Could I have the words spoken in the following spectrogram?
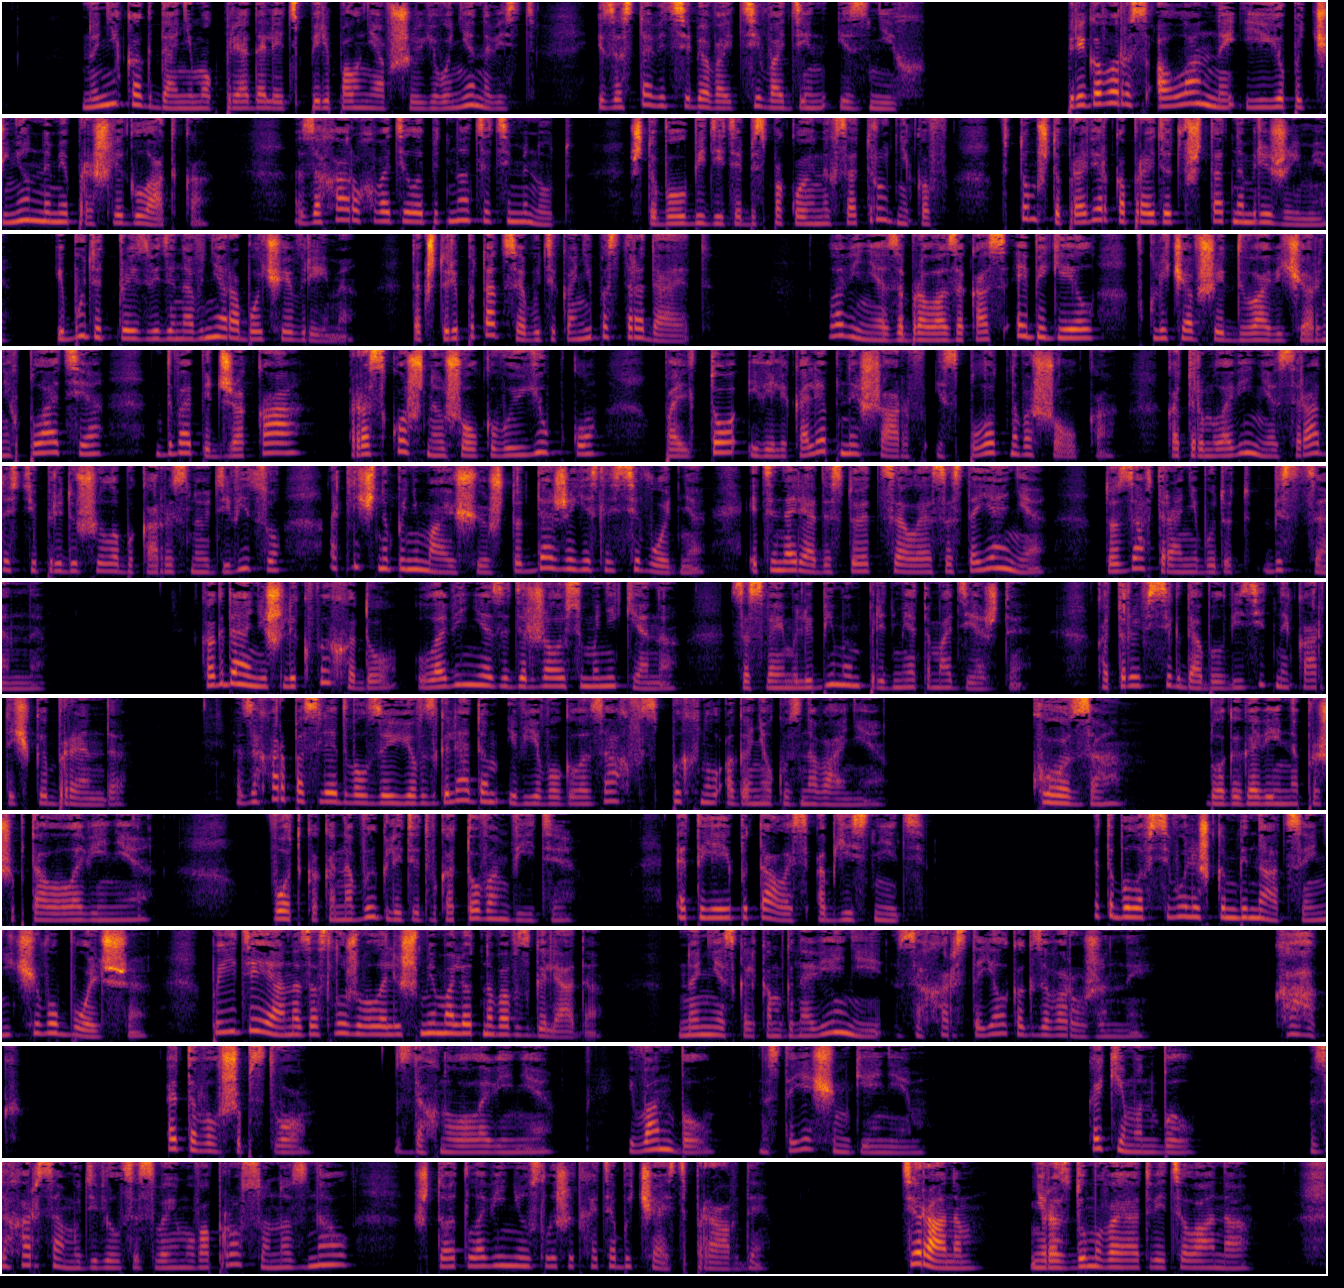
но никогда не мог преодолеть переполнявшую его ненависть и заставить себя войти в один из них. Переговоры с Алланной и ее подчиненными прошли гладко. Захару хватило 15 минут, чтобы убедить обеспокоенных сотрудников в том, что проверка пройдет в штатном режиме и будет произведена в нерабочее время, так что репутация бутика не пострадает. Лавиния забрала заказ Эбигейл, включавший два вечерних платья, два пиджака, роскошную шелковую юбку, пальто и великолепный шарф из плотного шелка, которым Лавиния с радостью придушила бы корыстную девицу, отлично понимающую, что даже если сегодня эти наряды стоят целое состояние, то завтра они будут бесценны. Когда они шли к выходу, Лавиния задержалась у манекена со своим любимым предметом одежды, который всегда был визитной карточкой бренда. Захар последовал за ее взглядом, и в его глазах вспыхнул огонек узнавания. «Коза!» — благоговейно прошептала Лавиния. «Вот как она выглядит в готовом виде. Это я и пыталась объяснить». Это была всего лишь комбинация, ничего больше — по идее, она заслуживала лишь мимолетного взгляда. Но несколько мгновений Захар стоял как завороженный. «Как?» «Это волшебство», — вздохнула Лавиния. Иван был настоящим гением. Каким он был? Захар сам удивился своему вопросу, но знал, что от Лавинии услышит хотя бы часть правды. «Тираном», — не раздумывая, ответила она.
